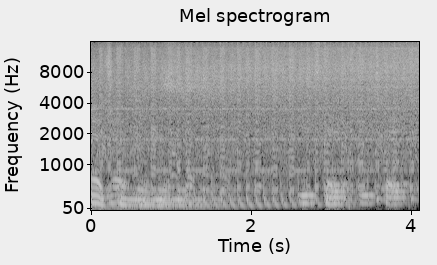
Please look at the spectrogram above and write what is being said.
Guest Mix. Mixtape,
